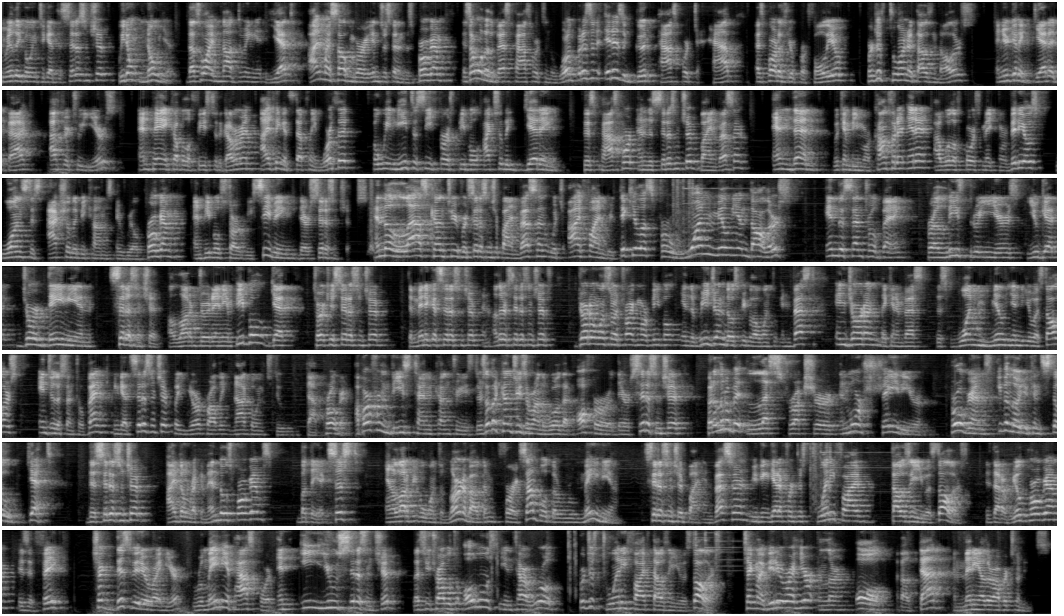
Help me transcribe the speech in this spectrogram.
really going to get the citizenship? We don't know yet. That's why I'm not doing it yet. I myself am very interested in this program. It's not one of the best passports in the world, but it is a good passport to have as part of your portfolio for just $200,000 and you're going to get it back after two years and paying a couple of fees to the government. I think it's definitely worth it, but we need to see first people actually getting this passport and this citizenship by investing and then we can be more confident in it. I will, of course, make more videos once this actually becomes a real program and people start receiving their citizenships. And the last country for citizenship by investment, which I find ridiculous, for $1 million in the central bank for at least three years, you get Jordanian citizenship. A lot of Jordanian people get Turkish citizenship, Dominican citizenship, and other citizenships. Jordan wants to attract more people in the region. Those people that want to invest in Jordan, they can invest this 1 million US dollars into the central bank and get citizenship, but you're probably not going to do that program. Apart from these 10 countries, there's other countries around the world that offer their citizenship, but a little bit less structured and more shadier programs, even though you can still get the citizenship. I don't recommend those programs, but they exist and a lot of people want to learn about them. For example, the Romania citizenship by investment, you can get it for just 25,000 US dollars. Is that a real program? Is it fake? Check this video right here. Romania passport and EU citizenship lets you travel to almost the entire world for just 25,000 US dollars. Check my video right here and learn all about that and many other opportunities.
